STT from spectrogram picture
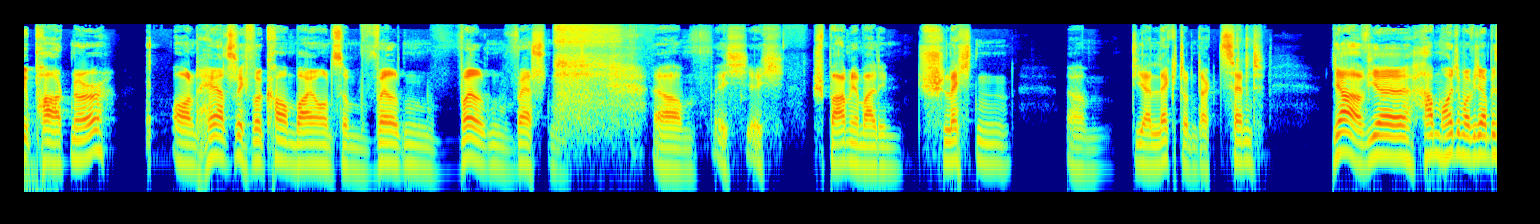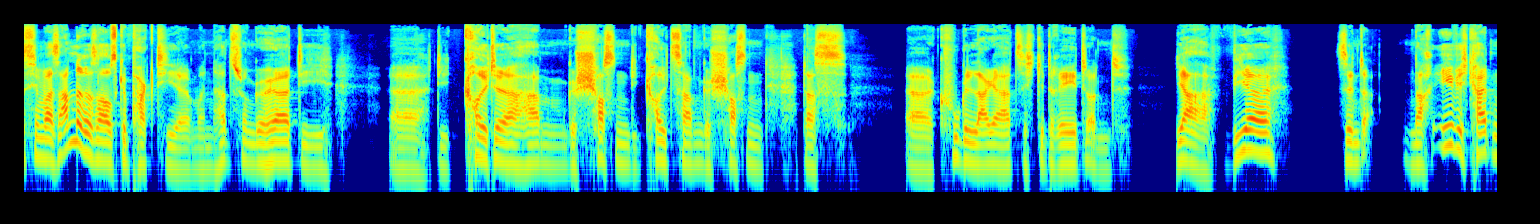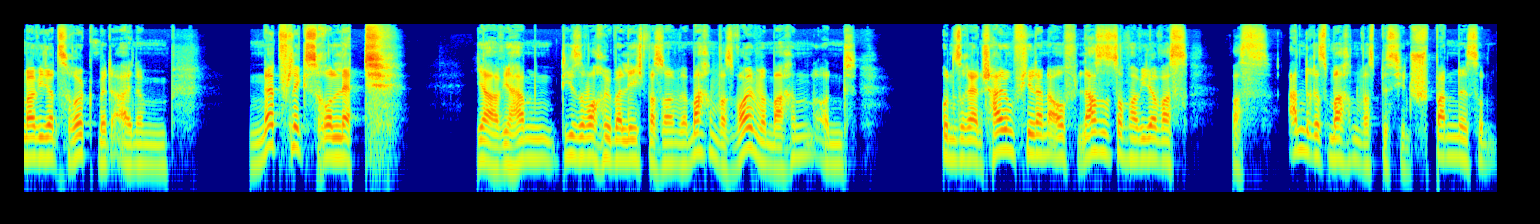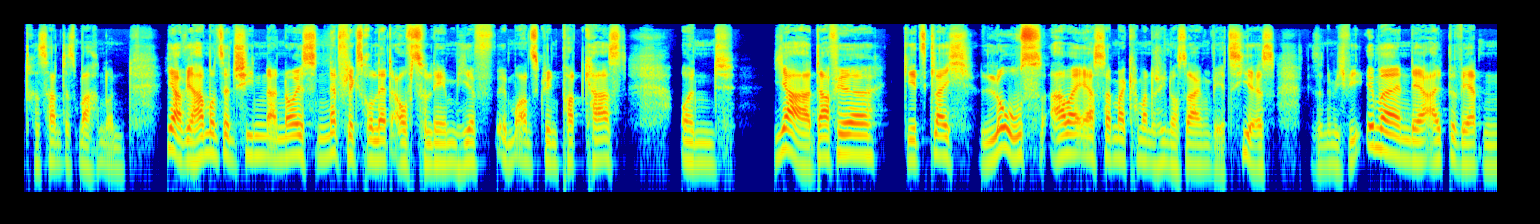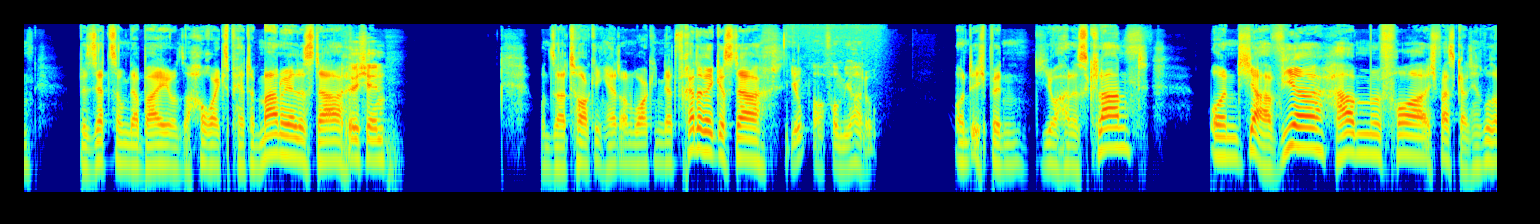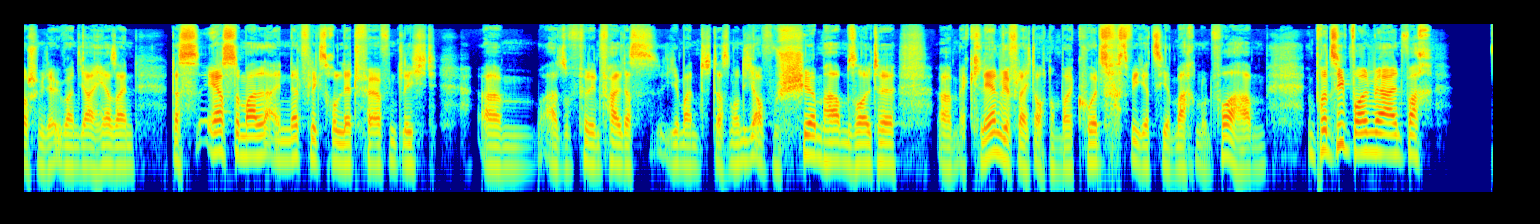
Howdy, Partner, und herzlich willkommen bei uns im wilden, wilden Westen. Ähm, ich ich spare mir mal den schlechten ähm, Dialekt und Akzent. Ja, wir haben heute mal wieder ein bisschen was anderes ausgepackt hier. Man hat es schon gehört, die, äh, die Kolte haben geschossen, die Colts haben geschossen, das äh, Kugellager hat sich gedreht und ja, wir sind nach Ewigkeiten mal wieder zurück mit einem Netflix Roulette. Ja, wir haben diese Woche überlegt, was sollen wir machen, was wollen wir machen und unsere Entscheidung fiel dann auf, lass uns doch mal wieder was, was anderes machen, was bisschen Spannendes und Interessantes machen. Und ja, wir haben uns entschieden, ein neues Netflix-Roulette aufzunehmen hier im Onscreen Podcast. Und ja, dafür geht's gleich los. Aber erst einmal kann man natürlich noch sagen, wer jetzt hier ist. Wir sind nämlich wie immer in der altbewährten Besetzung dabei. Unser Horror-Experte Manuel ist da. Hallöchen. Unser Talking Head on Walking Dead Frederik ist da. Jo, auch vom mir, hallo. Und ich bin Johannes Klahn. Und ja, wir haben vor, ich weiß gar nicht, es muss auch schon wieder über ein Jahr her sein, das erste Mal ein Netflix-Roulette veröffentlicht. Ähm, also für den Fall, dass jemand das noch nicht auf dem Schirm haben sollte, ähm, erklären wir vielleicht auch noch mal kurz, was wir jetzt hier machen und vorhaben. Im Prinzip wollen wir einfach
